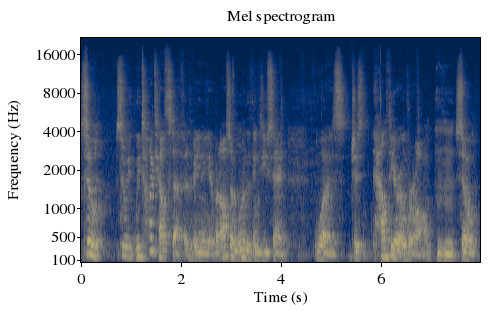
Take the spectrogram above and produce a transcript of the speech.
So, so we, we talked health stuff at the beginning of the year, but also one of the things you said was just healthier overall. Mm-hmm. So,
